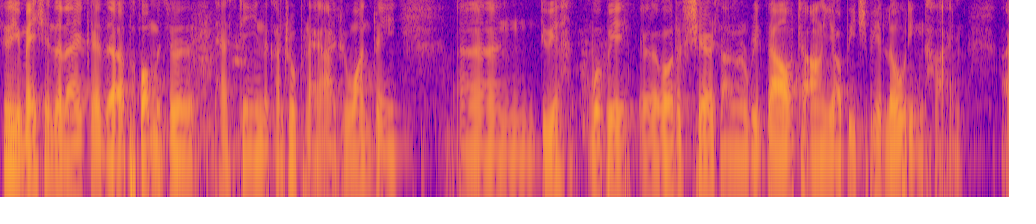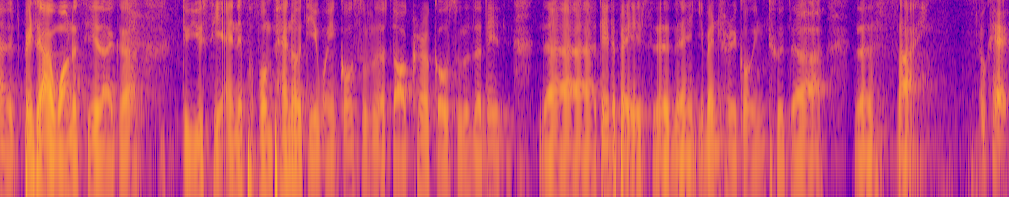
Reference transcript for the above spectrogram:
since you mentioned that like the performance testing in the control plane, I was wondering, um, do you will be able to share some result on your BGP loading time? I, basically, I want to see like, uh, do you see any performance penalty when it goes through the Docker, goes through the, dat- the database, uh, then eventually going to the the site? Okay.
